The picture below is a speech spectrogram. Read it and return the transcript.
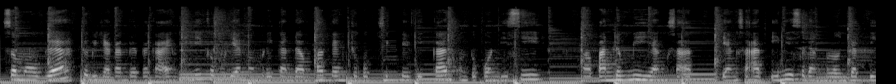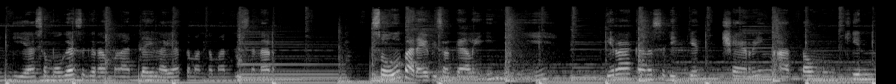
Semoga kebijakan PPKM ini kemudian memberikan dampak yang cukup signifikan untuk kondisi uh, pandemi yang saat yang saat ini sedang melonjak tinggi ya. Semoga segera melandai lah ya teman-teman listener. So, pada episode kali ini Ira akan sedikit sharing atau mungkin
